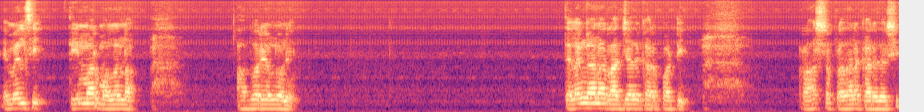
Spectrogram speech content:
ఎమ్మెల్సీ తీన్మార్ మల్లన్న ఆధ్వర్యంలోని తెలంగాణ రాజ్యాధికార పార్టీ రాష్ట్ర ప్రధాన కార్యదర్శి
